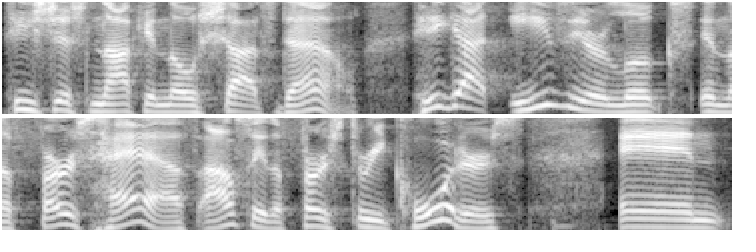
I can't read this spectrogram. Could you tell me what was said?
He's just knocking those shots down. He got easier looks in the first half, I'll say the first three quarters, and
